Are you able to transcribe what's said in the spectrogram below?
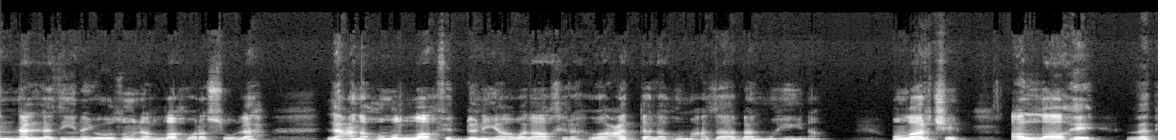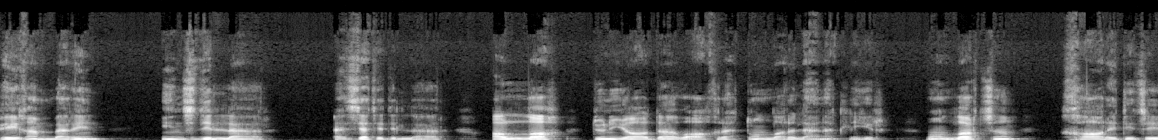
İnnellezîne yuzûnəllah və rasûləh la'anahumullah fid-dunya vel-âxireh və addə lehum azaban muhina." Onlar ki Allahı və peyğəmbərin incidirlər, əziyyət edirlər, Allah dünyada və axirətdə onları lənətləyir və onlar üçün xaredici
